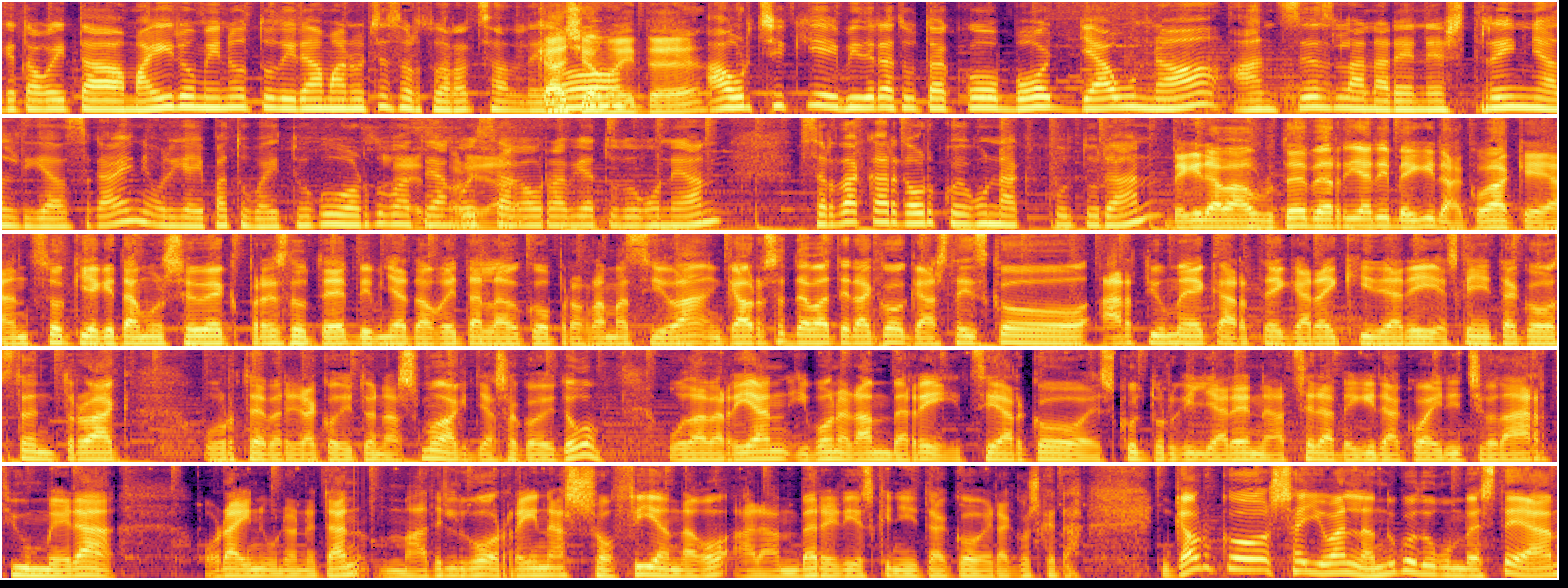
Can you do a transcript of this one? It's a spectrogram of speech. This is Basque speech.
Biak eta hogeita mairu minutu dira manutxe sortu arratsaldeo. Kaixo maite. Aur txikiei bideratutako bo jauna antzeslanaren estreinaldiaz gain, hori aipatu baitugu ordu batean goiza gaur abiatu dugunean. Zer dakar gaurko egunak kulturan? Begira ba, urte berriari begirakoak, eh, antzokiek eta museuek prest dute 2008 lauko programazioa. Gaur esate baterako gazteizko artiumek arte garaikideari eskainitako zentroak urte berrirako dituen asmoak jasoko ditugu. Uda berrian, Ibon Aran berri, itziarko eskulturgilaren atzera begirakoa iritsiko da artiumera, Orain, une honetan, Madrilgo Reina Sofian dago aranberreri eskinitako erakusketa. Gaurko saioan landuko dugun bestea,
